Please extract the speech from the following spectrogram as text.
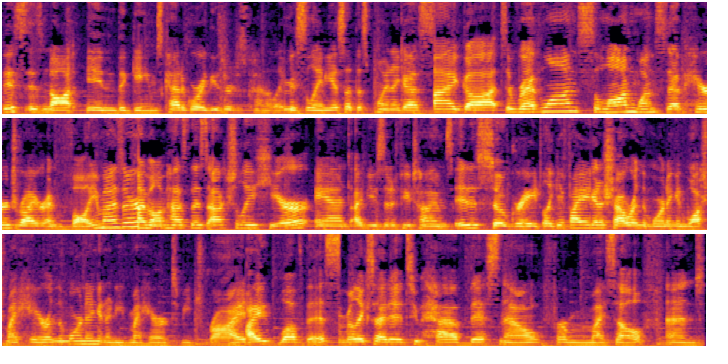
this is not in the games category. These are just kind of like miscellaneous at this point, I guess. I got the Revlon Salon One Step Hair Dryer and Volumizer. My mom has this actually here and I've used it a few times. It is so great. Like if I get a shower in the morning and wash my hair in the morning and I need my hair to be dry, I love this. I'm really excited to have this now for myself and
